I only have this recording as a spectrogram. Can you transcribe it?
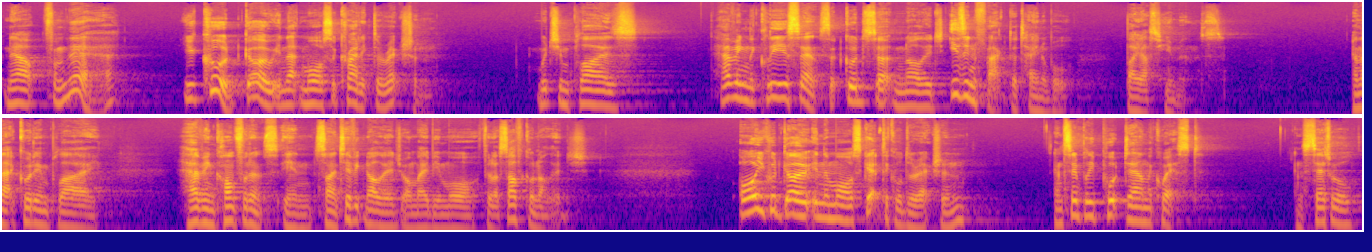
Now, from there, you could go in that more Socratic direction, which implies having the clear sense that good certain knowledge is in fact attainable by us humans. And that could imply having confidence in scientific knowledge or maybe more philosophical knowledge. Or you could go in the more skeptical direction and simply put down the quest and settle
